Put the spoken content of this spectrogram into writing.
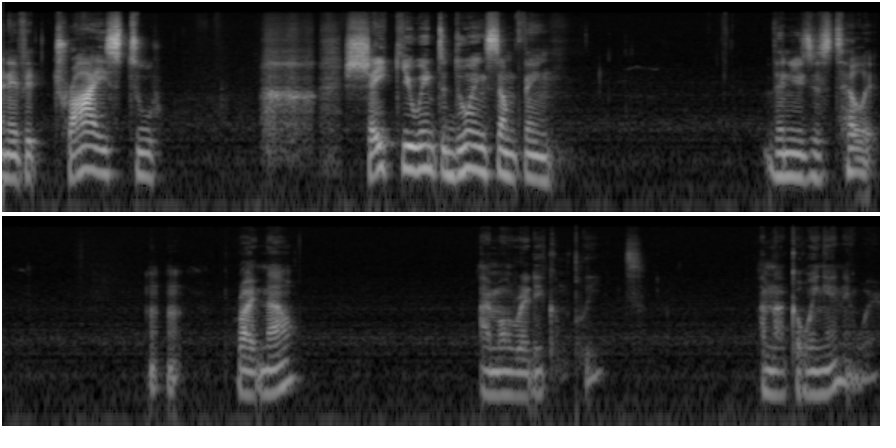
And if it tries to shake you into doing something, then you just tell it. Mm-mm. Right now, I'm already complete. I'm not going anywhere.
